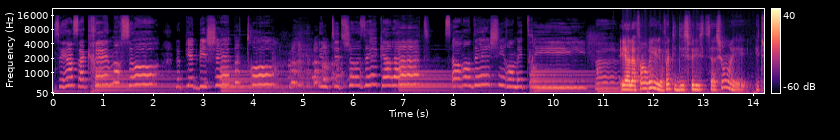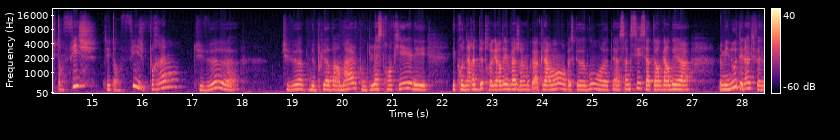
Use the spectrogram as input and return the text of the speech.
C'est un sacré morceau, le pied de bichet pas trop. Une petite chose écarlate sort en déchirant mes tripes. Et à la fin, oui, en fait, ils disent félicitations et, tu t'en fiches. Tu t'en fiches vraiment. Tu veux, euh, tu veux ne plus avoir mal, qu'on te laisse tranquille et, qu'on arrête de te regarder le vagin, quoi, clairement. Parce que bon, euh, t'es à 5-6 à te regarder euh, une minute et là, tu fais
